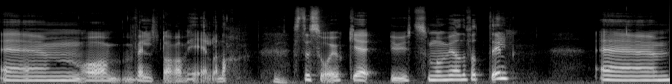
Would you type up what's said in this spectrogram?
um, og velta av hele, da. Mm. Så det så jo ikke ut som om vi hadde fått det til. Um,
